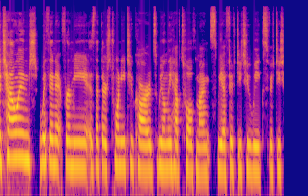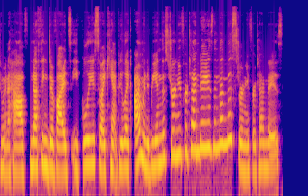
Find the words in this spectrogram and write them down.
The challenge within it for me is that there's 22 cards. We only have 12 months. We have 52 weeks, 52 and a half. Nothing divides equally. So I can't be like, I'm going to be in this journey for 10 days and then this journey for 10 days.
